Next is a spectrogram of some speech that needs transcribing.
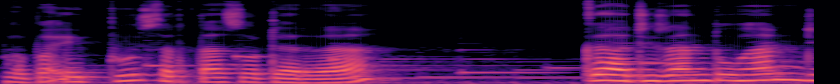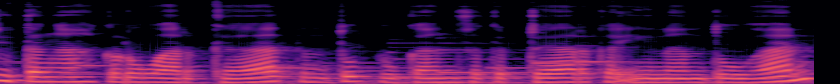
Bapak, Ibu, serta saudara, kehadiran Tuhan di tengah keluarga tentu bukan sekedar keinginan Tuhan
